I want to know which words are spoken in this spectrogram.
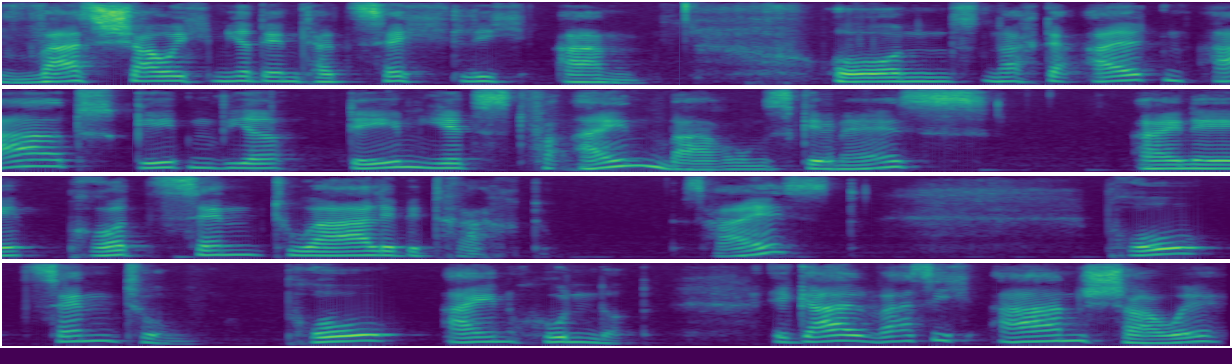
was schaue ich mir denn tatsächlich an? Und nach der alten Art geben wir dem jetzt vereinbarungsgemäß eine prozentuale Betrachtung. Das heißt, pro Zentum, pro 100 Egal was ich anschaue,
